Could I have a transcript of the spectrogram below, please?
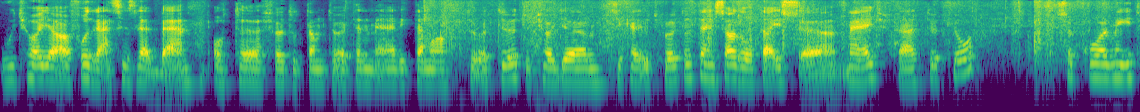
úgyhogy a fodrászüzletbe ott föl tudtam tölteni, mert elvittem a töltőt, úgyhogy sikerült föltölteni, és azóta is megy, tehát tök jó. És akkor még itt,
